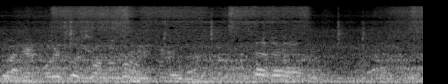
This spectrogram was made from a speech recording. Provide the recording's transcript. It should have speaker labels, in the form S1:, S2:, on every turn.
S1: Right here, boys, look on the road.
